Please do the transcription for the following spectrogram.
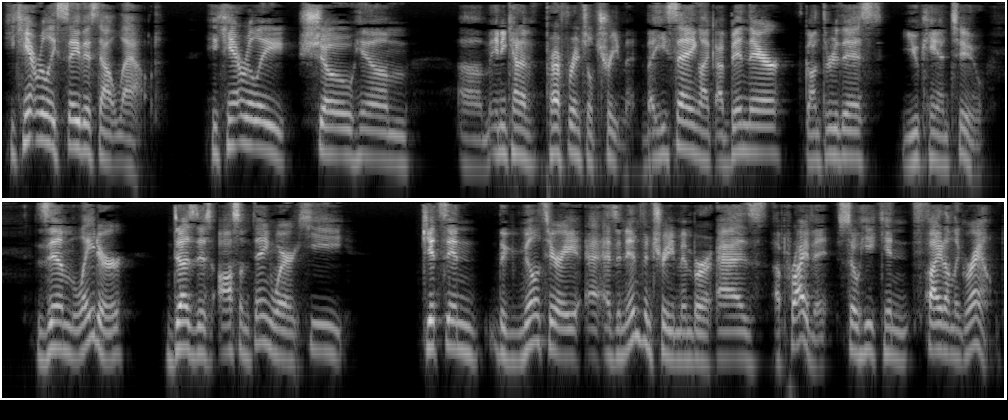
he can't really say this out loud. He can't really show him um, any kind of preferential treatment. But he's saying like I've been there, gone through this, you can too. Zim later does this awesome thing where he gets in the military as an infantry member as a private so he can fight on the ground.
